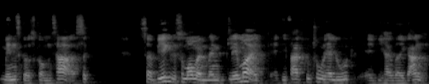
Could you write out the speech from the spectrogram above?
menneskers kommentarer, så, så virker det som om, at man glemmer, at, at det er faktisk kun to og en halv uge, at de har været i gang.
